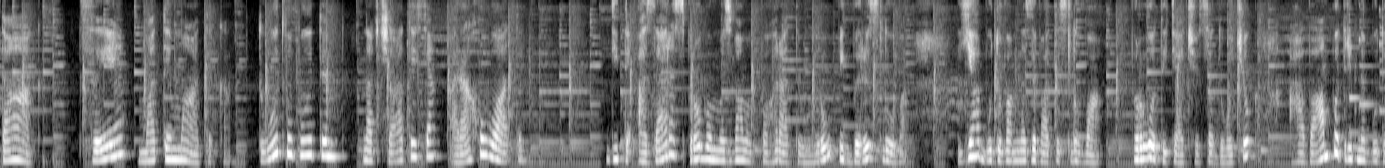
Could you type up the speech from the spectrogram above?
Так, це математика. Тут ви будете навчатися рахувати. Діти, а зараз спробуємо з вами пограти у гру Підбери слова. Я буду вам називати слова про дитячий садочок, а вам потрібно буде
